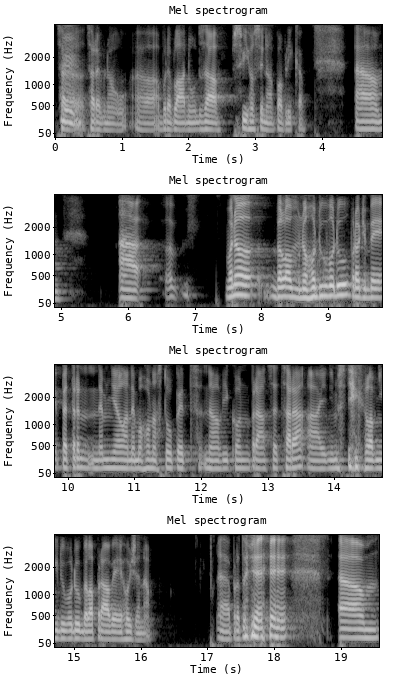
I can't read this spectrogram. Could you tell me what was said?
car, Hmm. carevnou uh, a bude vládnout za svého syna Pavlíka. Um, a ono bylo mnoho důvodů, proč by Petr neměl a nemohl nastoupit na výkon práce cara a jedním z těch hlavních důvodů byla právě jeho žena. Protože um,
